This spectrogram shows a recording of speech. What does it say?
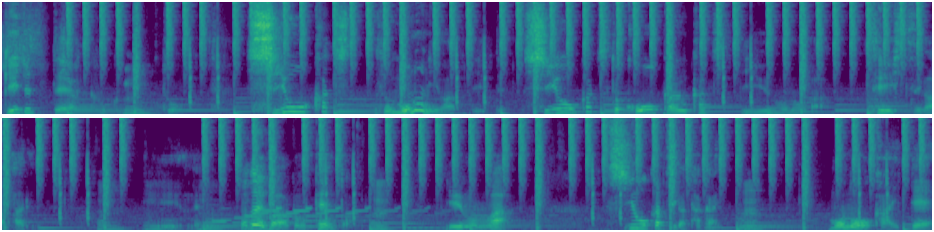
芸術ってうん。と使用価値そのものにはって言って使用価値と交換価値っていうものが性質がある。うん。ね。うん。例えばこのペンとうん。いうものは使用価値が高い。うん。ものを書いて、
